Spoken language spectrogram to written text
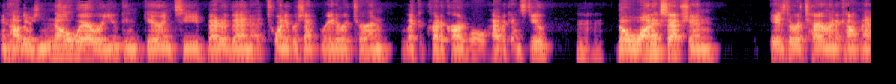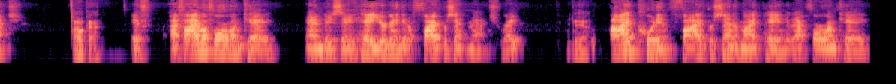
and how there's nowhere where you can guarantee better than a 20% rate of return like a credit card will have against you? Mm-hmm. The one exception is the retirement account match. Okay. If if I have a 401k and they say, "Hey, you're going to get a 5% match," right? Yeah. I put in 5% of my pay into that 401k.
